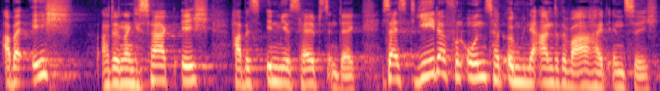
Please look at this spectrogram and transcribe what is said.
Aber ich hat er dann gesagt, ich habe es in mir selbst entdeckt. Das heißt, jeder von uns hat irgendwie eine andere Wahrheit in sich.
